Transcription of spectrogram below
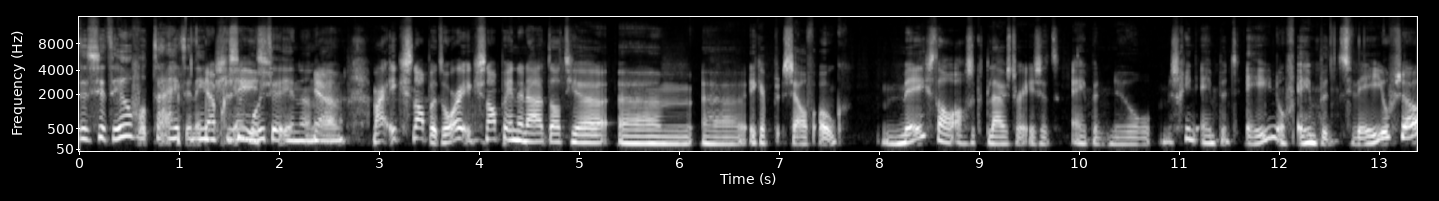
er zit heel veel tijd en energie en moeite in. Een, Ja. ehm, maar ik snap het hoor. Ik snap inderdaad dat je... ehm, eh, ik heb zelf ook... Meestal als ik het luister is het 1.0, misschien 1.1 of 1.2 of zo.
